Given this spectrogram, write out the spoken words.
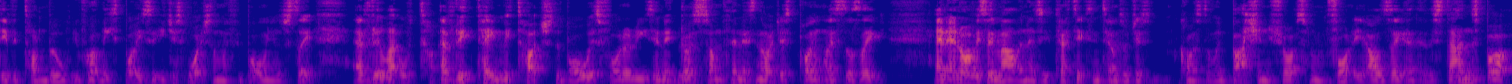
David Turnbull. We've got these boys that you just watch them with the ball and you're just like every little t- every time they touch the ball is for a reason. It does something. It's not just pointless. There's like and, and obviously Mallan has his critics in terms of just constantly bashing shots from 40 yards like into the stands, but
